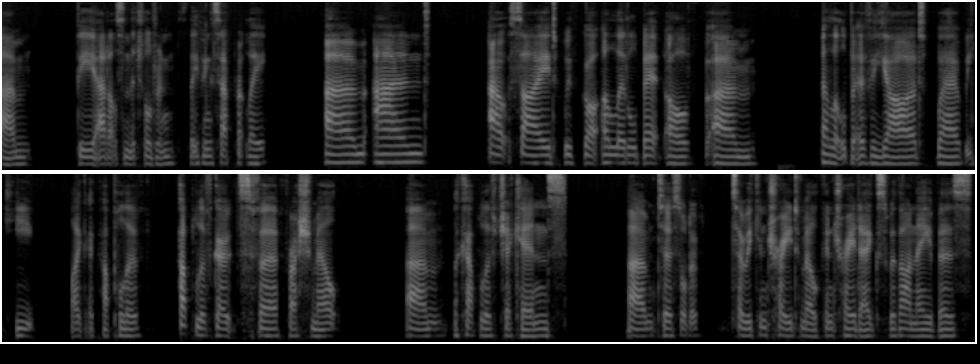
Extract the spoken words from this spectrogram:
Um, the adults and the children sleeping separately. Um, and outside we've got a little bit of um a little bit of a yard where we keep like a couple of couple of goats for fresh milk um a couple of chickens um to sort of so we can trade milk and trade eggs with our neighbors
